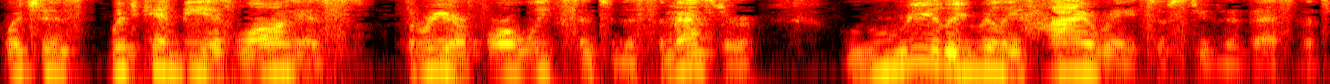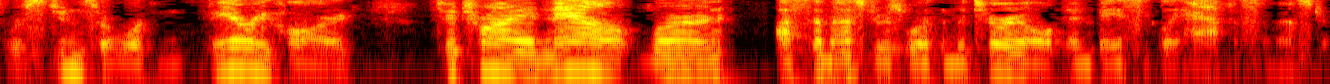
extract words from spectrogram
which is which can be as long as three or four weeks into the semester, really, really high rates of student investments where students are working very hard to try and now learn a semester's worth of material in basically half a semester.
